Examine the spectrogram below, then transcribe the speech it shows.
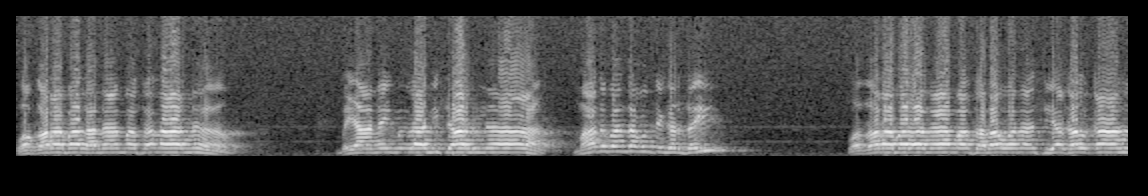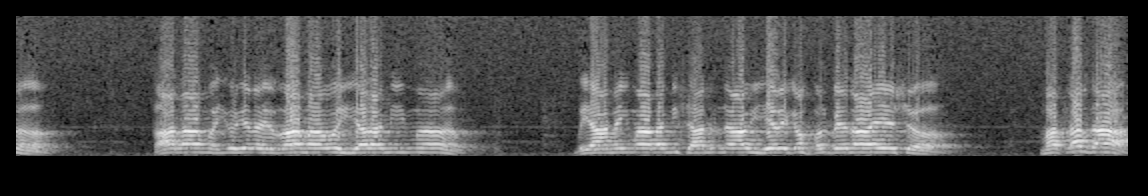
وضرب لنا مثلا. بیانای منگلا مثالنا. ما د بنده غونته ګرځي وضرب لنا مثلا ونسي خلقه. قال ما يحيي العظام وهي رميم. بیانای مالا مثالنا ویره خپل پیدائش. مطلب دا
